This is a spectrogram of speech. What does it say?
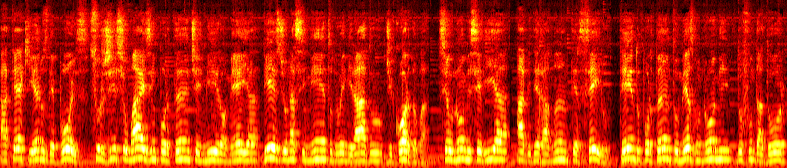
até que anos depois surgisse o mais importante emir Omeia desde o nascimento do Emirado de Córdoba. Seu nome seria Abderrahman III, tendo, portanto, o mesmo nome do fundador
